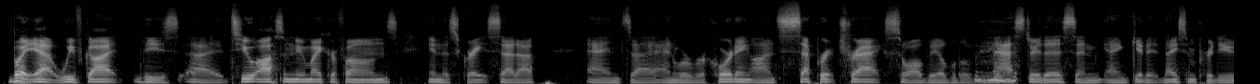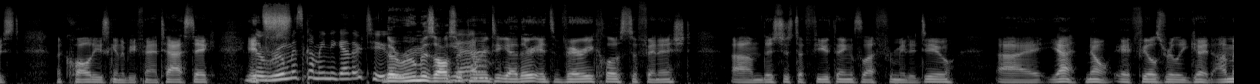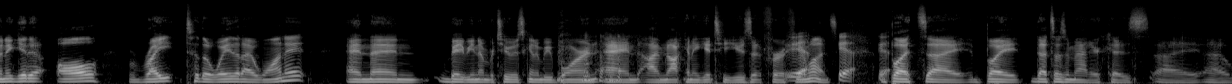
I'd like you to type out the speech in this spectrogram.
but yeah we've got these uh two awesome new microphones in this great setup and uh, and we're recording on separate tracks so i'll be able to master this and and get it nice and produced. The quality is going to be fantastic. It's, the room is coming together too. the room is also Yeah. coming together. It's very close to finished. Um, there's just a few things left for me to do. Uh, yeah no it feels really good. I'm gonna get it all right to the way that i want it and then baby number two is going to be born and i'm not going to get to use it for a few yeah. months Yeah. Yeah. but uh, but that doesn't matter because uh,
